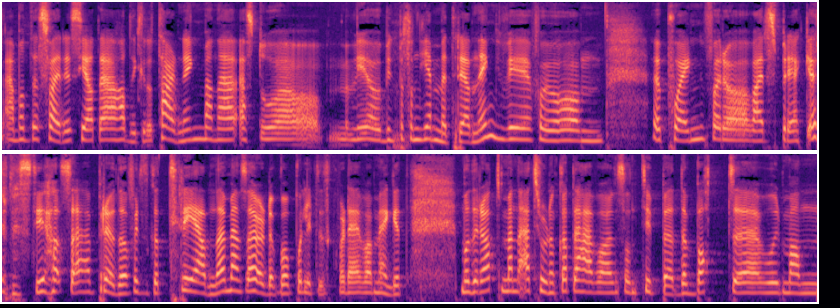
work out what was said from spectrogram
jeg må dessverre si at jeg hadde ikke noe terning, men jeg, jeg sto Vi har jo begynt med sånn hjemmetrening. Vi får jo um, poeng for å være sprek i arbeidstida, så jeg prøvde faktisk å trene mens jeg hørte på politisk, for det var meget moderat. Men jeg tror nok at det her var en sånn type debatt hvor man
